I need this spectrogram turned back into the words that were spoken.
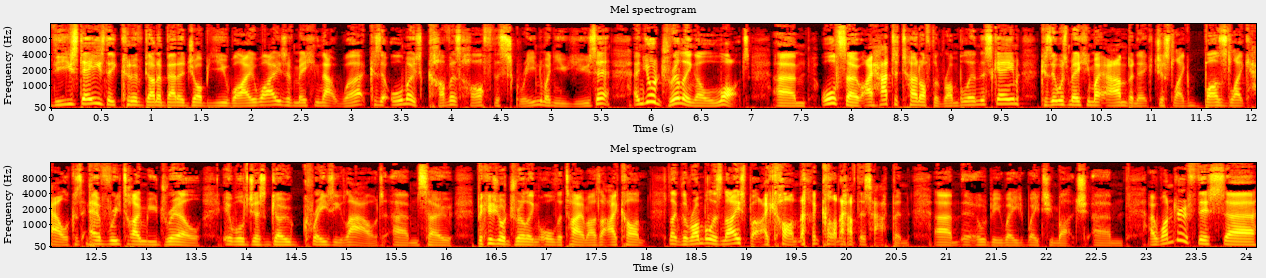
these days, they could have done a better job UI wise of making that work because it almost covers half the screen when you use it, and you're drilling a lot. Um, also, I had to turn off the rumble in this game because it was making my Anbernic just like buzz like hell because every time you drill, it will just go crazy loud. Um, so because you're drilling all the time, I was like, I can't like the rumble is nice, but I can't I can't have this happen. Um, it would be way way too much. Um, I wonder if this uh,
